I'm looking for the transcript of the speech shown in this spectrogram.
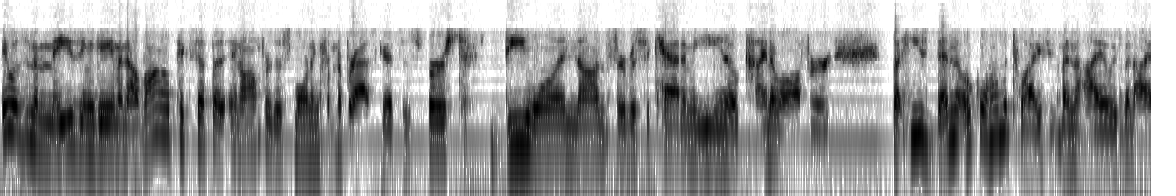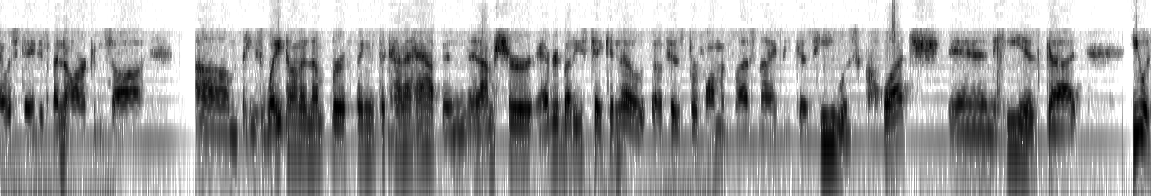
it was an amazing game. And Alvano picks up a, an offer this morning from Nebraska. It's his first D1 non-service academy, you know, kind of offer. But he's been to Oklahoma twice. He's been to Iowa. He's been to Iowa State. He's been to Arkansas. Um, he's waiting on a number of things to kind of happen, and I'm sure everybody's taking note of his performance last night because he was clutch, and he has got. He was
